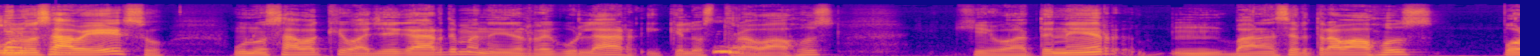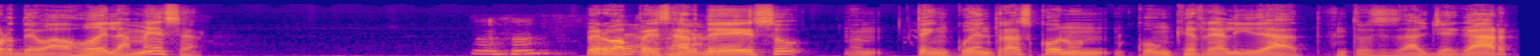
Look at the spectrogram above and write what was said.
uno, sabe eso. Uno sabe que va a llegar de manera irregular y que los trabajos que va a tener mm, van a ser trabajos por debajo de la mesa. Pero a pesar de eso, mm, te encuentras con, un, con qué realidad. Entonces, al llegar,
